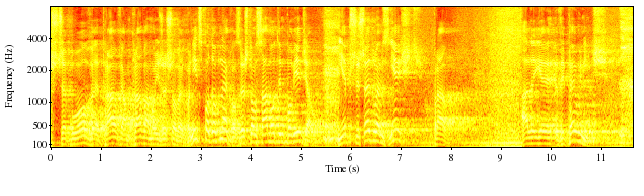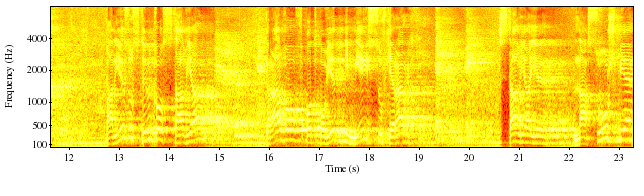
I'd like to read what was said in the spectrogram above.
szczegółowe prawa, prawa mojżeszowego. Nic podobnego, zresztą sam o tym powiedział. Nie przyszedłem znieść prawa, ale je wypełnić. Pan Jezus tylko stawia prawo w odpowiednim miejscu w hierarchii stawia je na służbie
